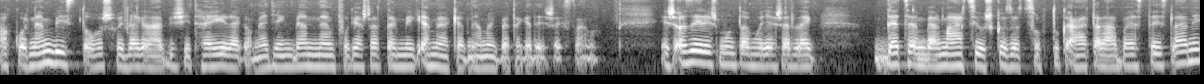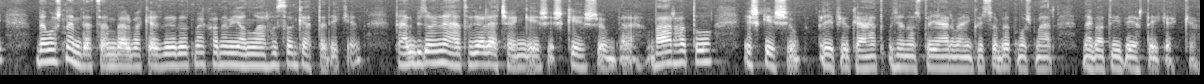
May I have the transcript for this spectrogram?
akkor nem biztos, hogy legalábbis itt helyileg a megyénkben nem fog esetleg még emelkedni a megbetegedések száma. És azért is mondtam, hogy esetleg december-március között szoktuk általában ezt észlelni, de most nem decemberbe kezdődött meg, hanem január 22-én. Tehát bizony lehet, hogy a lecsengés is későbbre várható, és később lépjük át ugyanazt a járványküszöböt most már negatív értékekkel.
